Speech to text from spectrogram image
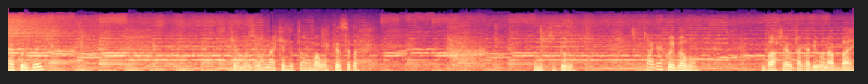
টাকা কই পাই আজকে আমার জোয়া না খেলে তো আমার ভালো লাগতেছে না। আমি কি করব? টাকা কই পাবো বাসায়ও টাকা দিব না, আব্বাই।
